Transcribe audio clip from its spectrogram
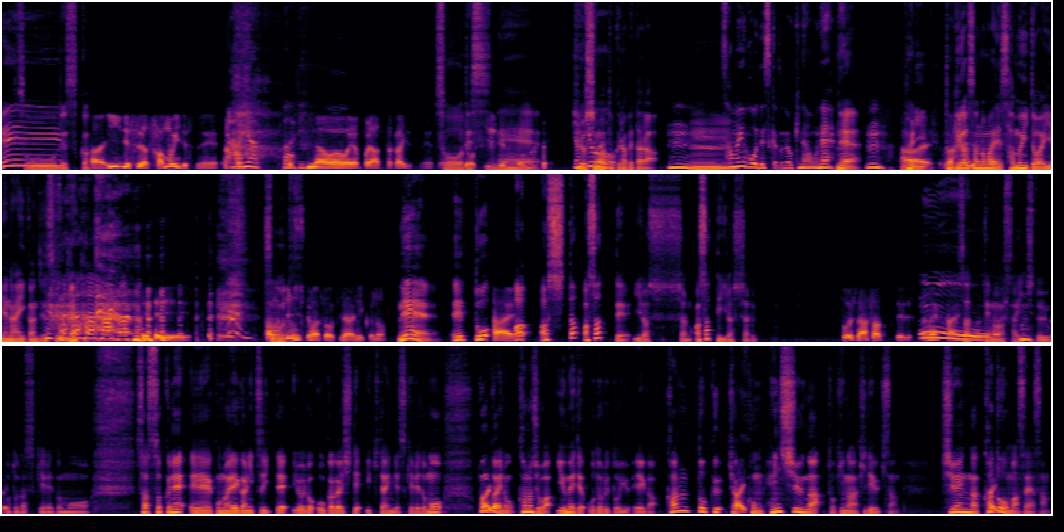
ですか、はい、いいですが寒いですね。あやっぱり。沖縄はやっぱり暖かいですね。そうですね。広島と比べたら。寒い方ですけどね沖縄もね。ね。えうん。やはりはい。時川さんの前で寒いとは言えない感じですけどね。楽しみにしてます沖縄に行くの。ねえ。えっと、はい。あ明日？明後日いらっしゃる明後日いらっしゃるそうですね、明後日ですかね。おー。はい。明後日の朝一ということですけれども、早速ね、えーこの映画についていろいろお伺いしていきたいんですけれども。今回の「彼女は夢で踊る」という映画監督脚本編集が時川秀幸さん。主演が加藤雅也さん、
